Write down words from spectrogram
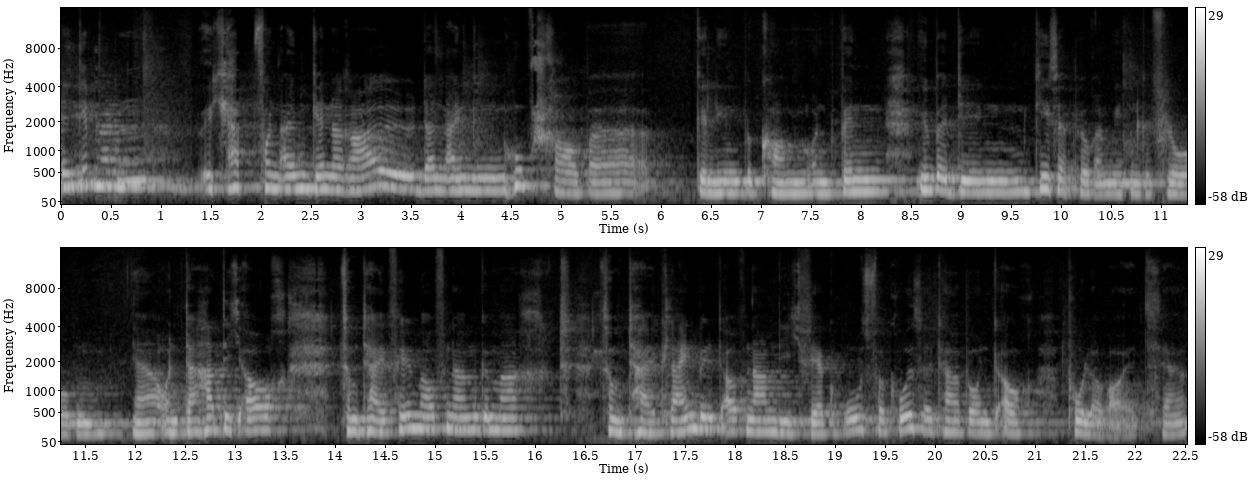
Ägypten. Ich habe von einem General dann einen Hubschrauber geliehen bekommen und bin über den Gizeh-Pyramiden geflogen. Ja, und da hatte ich auch zum Teil Filmaufnahmen gemacht zum Teil Kleinbildaufnahmen, die ich sehr groß vergrößert habe und auch Polaroids. Ja.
